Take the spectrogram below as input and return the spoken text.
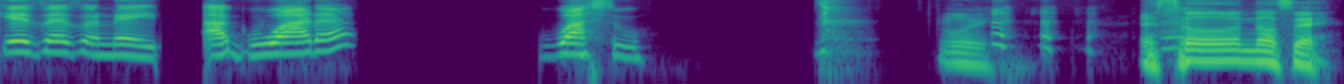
¿Qué es eso, Nate? Aguara guazú. Uy, eso no sé.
